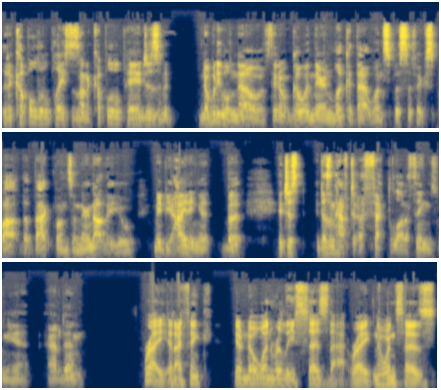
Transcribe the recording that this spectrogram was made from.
in a couple little places on a couple little pages and it, nobody will know if they don't go in there and look at that one specific spot that Backbone's in there. Not that you may be hiding it, but it just, it doesn't have to affect a lot of things when you add it in. Right. And I think, you know, no one really says that, right? No one says,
